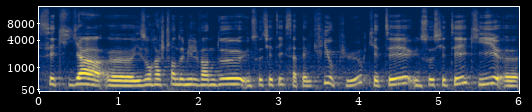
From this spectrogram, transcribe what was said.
C'est qu'il y a, euh, ils ont racheté en 2022 une société qui s'appelle Cryopure, qui était une société qui euh,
